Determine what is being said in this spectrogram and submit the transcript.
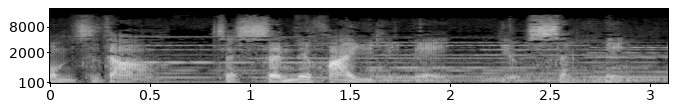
我们知道，在神的话语里面有生命。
